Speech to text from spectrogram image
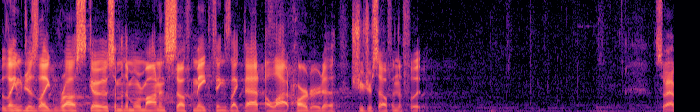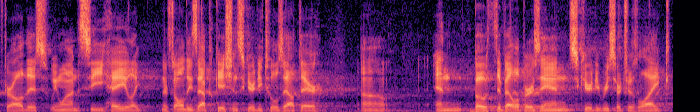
Languages like Rust, Go, some of the more modern stuff make things like that a lot harder to shoot yourself in the foot. So after all this, we wanted to see, hey, like there's all these application security tools out there, uh, and both developers and security researchers alike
